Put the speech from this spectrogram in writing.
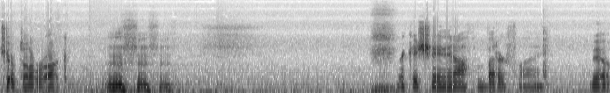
Tripped on a rock. Ricocheted off a butterfly. Yeah.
